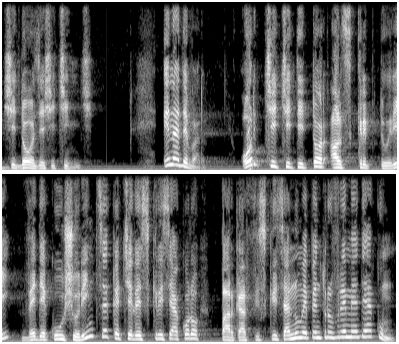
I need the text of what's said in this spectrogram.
și 25. În adevăr, orice cititor al Scripturii vede cu ușurință că cele scrise acolo parcă ar fi scrise anume pentru vremea de acum.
